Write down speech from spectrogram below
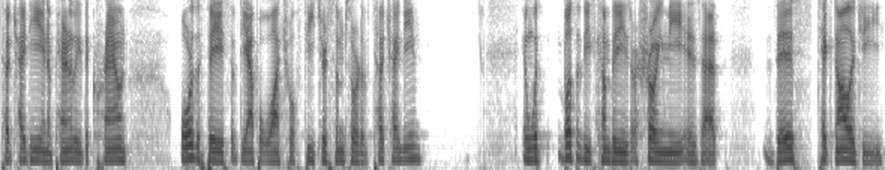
Touch ID, and apparently, the crown or the face of the Apple Watch will feature some sort of Touch ID. And what both of these companies are showing me is that this technology,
